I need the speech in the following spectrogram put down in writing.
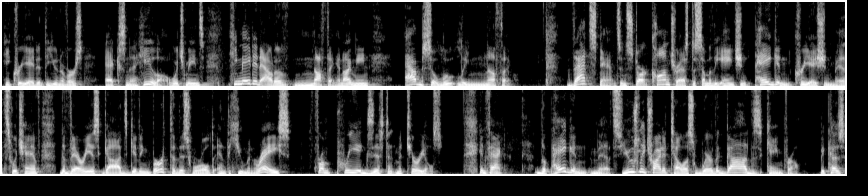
He created the universe ex nihilo, which means He made it out of nothing, and I mean absolutely nothing. That stands in stark contrast to some of the ancient pagan creation myths, which have the various gods giving birth to this world and the human race from pre existent materials. In fact, the pagan myths usually try to tell us where the gods came from, because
